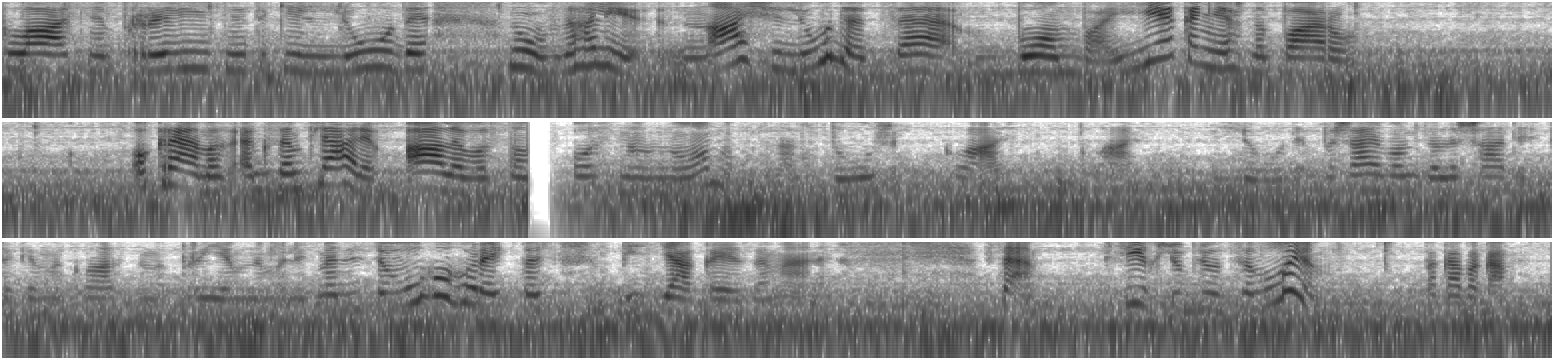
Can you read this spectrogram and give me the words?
класні, привітні такі люди. Ну, взагалі, наші люди це бомба. Є, звісно, пару окремих екземплярів, але в основ... основному у нас дуже класні, класні люди. Бажаю вам залишатись такими класними, приємними людьми. Десь вухо горить, хтось піздякає за мене. Все, всіх люблю, цілую. Пока-пока.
